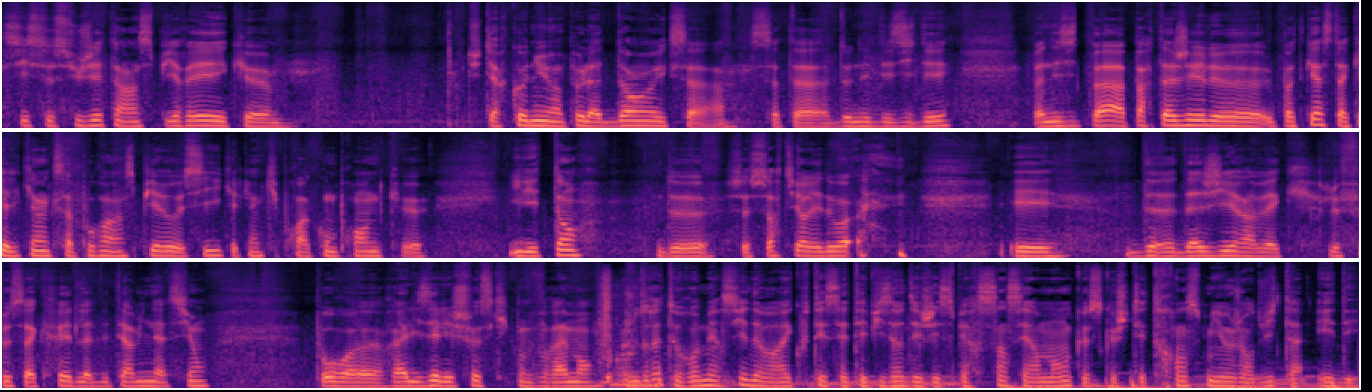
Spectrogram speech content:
si ce sujet t'a inspiré et que tu t'es reconnu un peu là-dedans et que ça, t'a donné des idées, bah, n'hésite pas à partager le, podcast à quelqu'un que ça pourra inspirer aussi, quelqu'un qui pourra comprendre qu'il est temps de se sortir les doigts et d'agir avec le feu sacré de la détermination pour euh, réaliser les choses qui comptent vraiment. Je voudrais te remercier d'avoir écouté cet épisode et j'espère sincèrement que ce que je t'ai transmis aujourd'hui t'a aidé.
